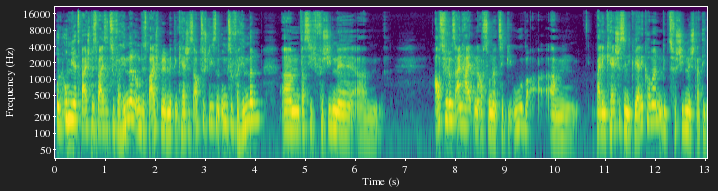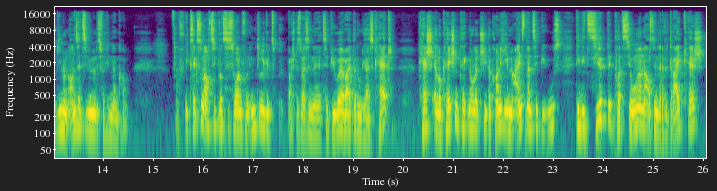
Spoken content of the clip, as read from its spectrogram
Und um jetzt beispielsweise zu verhindern, um das Beispiel mit den Caches abzuschließen, um zu verhindern, ähm, dass sich verschiedene ähm, Ausführungseinheiten auf so einer CPU ähm, bei den Caches in die Quere kommen, gibt es verschiedene Strategien und Ansätze, wie man das verhindern kann. Auf x86-Prozessoren von Intel gibt es beispielsweise eine CPU-Erweiterung, die heißt CAD, Cache Allocation Technology. Da kann ich eben einzelnen CPUs dedizierte Portionen aus dem Level 3 Cache,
